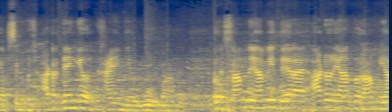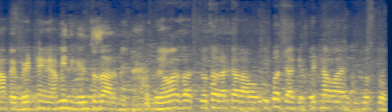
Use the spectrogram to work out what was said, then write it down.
केएफसी में कुछ ऑर्डर देंगे और खाएँगे वो वहाँ पे। तो सामने हमीद दे रहा है ऑर्डर यहाँ पे और हम यहाँ पे बैठे हैं हमीद के इंतज़ार में। तो हमारे साथ चौथा लड़का रहा, वो ऊपर जाके बैठा हुआ है, कि दोस्तों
